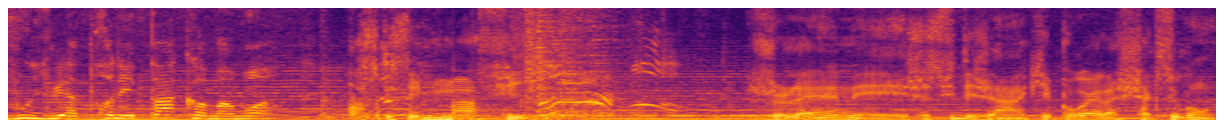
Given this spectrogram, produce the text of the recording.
vous lui apprenez pas comme à moi? Parce que c'est ma fille. Je l'aime et je suis déjà inquiet pour elle à chaque seconde.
